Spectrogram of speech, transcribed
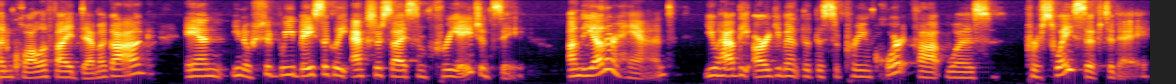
unqualified demagogue? And, you know, should we basically exercise some free agency? On the other hand, you have the argument that the Supreme Court thought was persuasive today,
